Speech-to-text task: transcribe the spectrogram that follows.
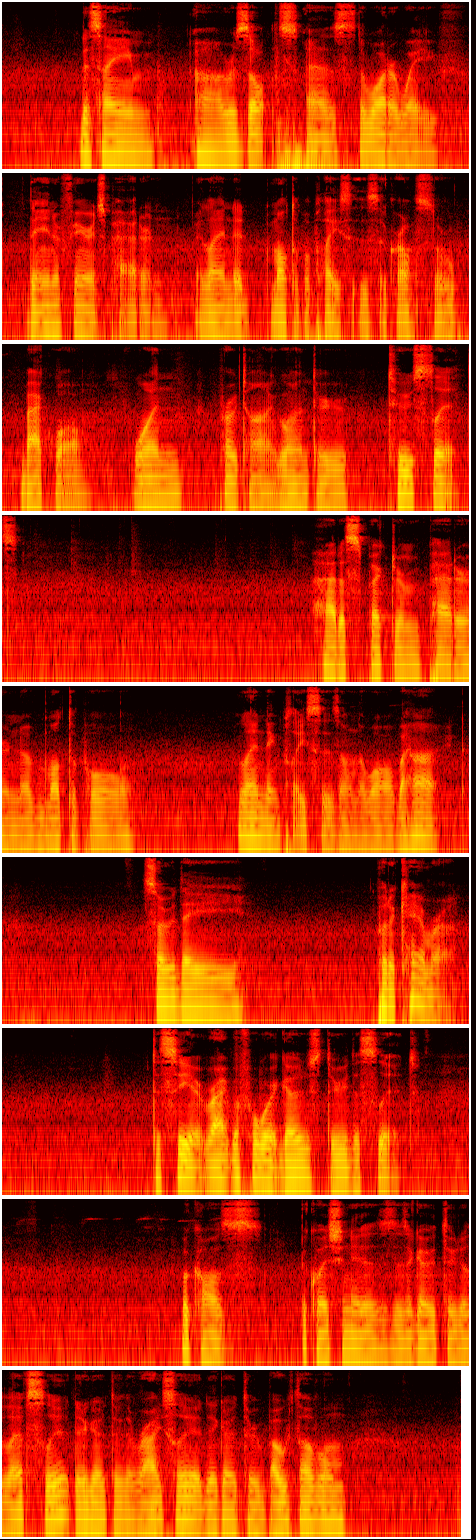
the same uh, results as the water wave, the interference pattern. It landed multiple places across the back wall. One proton going through two slits had a spectrum pattern of multiple landing places on the wall behind. So they put a camera to see it right before it goes through the slit. Because the question is, does it go through the left slit? Did it go through the right slit? Did it go through both of them?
